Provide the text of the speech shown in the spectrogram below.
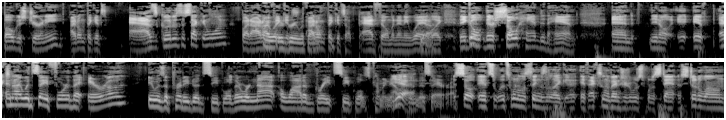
Bogus Journey. I don't think it's as good as the second one, but I don't I think it's, I don't think it's a bad film in any way. Yeah. Like they go, they're so hand in hand, and you know if X And I would say for the era, it was a pretty good sequel. There were not a lot of great sequels coming out Yeah. in this era. So it's it's one of those things that, like if Excellent Adventure was would have stand, stood alone,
